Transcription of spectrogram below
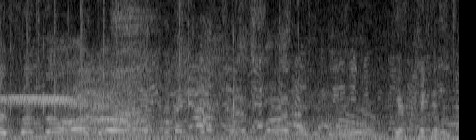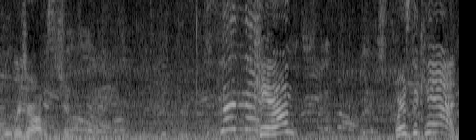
Live from the Hawkeye. That's. Here, take this. Where's our oxygen? Can? Where's the can?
